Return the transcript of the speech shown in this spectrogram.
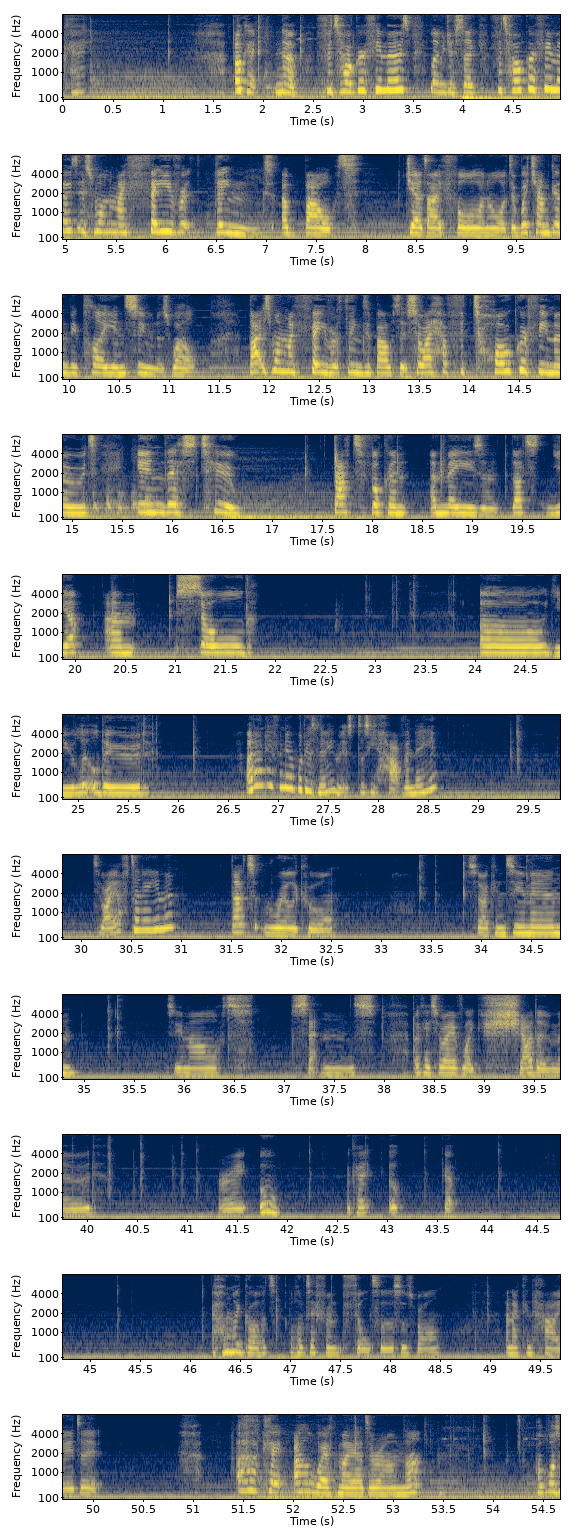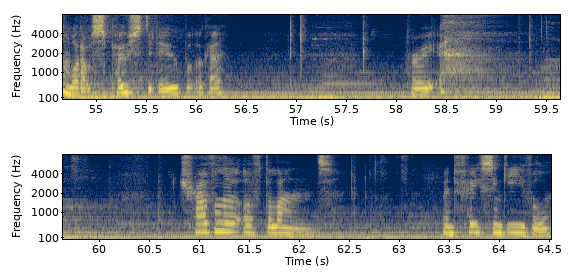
Okay. Okay, no. Photography mode, let me just say, photography mode is one of my favourite things about Jedi Fallen Order, which I'm going to be playing soon as well. That is one of my favourite things about it, so I have photography mode in this too. That's fucking amazing. That's, yep, I'm sold. Oh, you little dude. I don't even know what his name is. Does he have a name? Do I have to name him? That's really cool. So I can zoom in, zoom out, settings. Okay, so I have like shadow mode. Right. Oh, okay. Oh, yep. Oh my god, all different filters as well. And I can hide it. Okay, I'll work my head around that. That wasn't what I was supposed to do, but okay. Right. Traveller of the land. When facing evil,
